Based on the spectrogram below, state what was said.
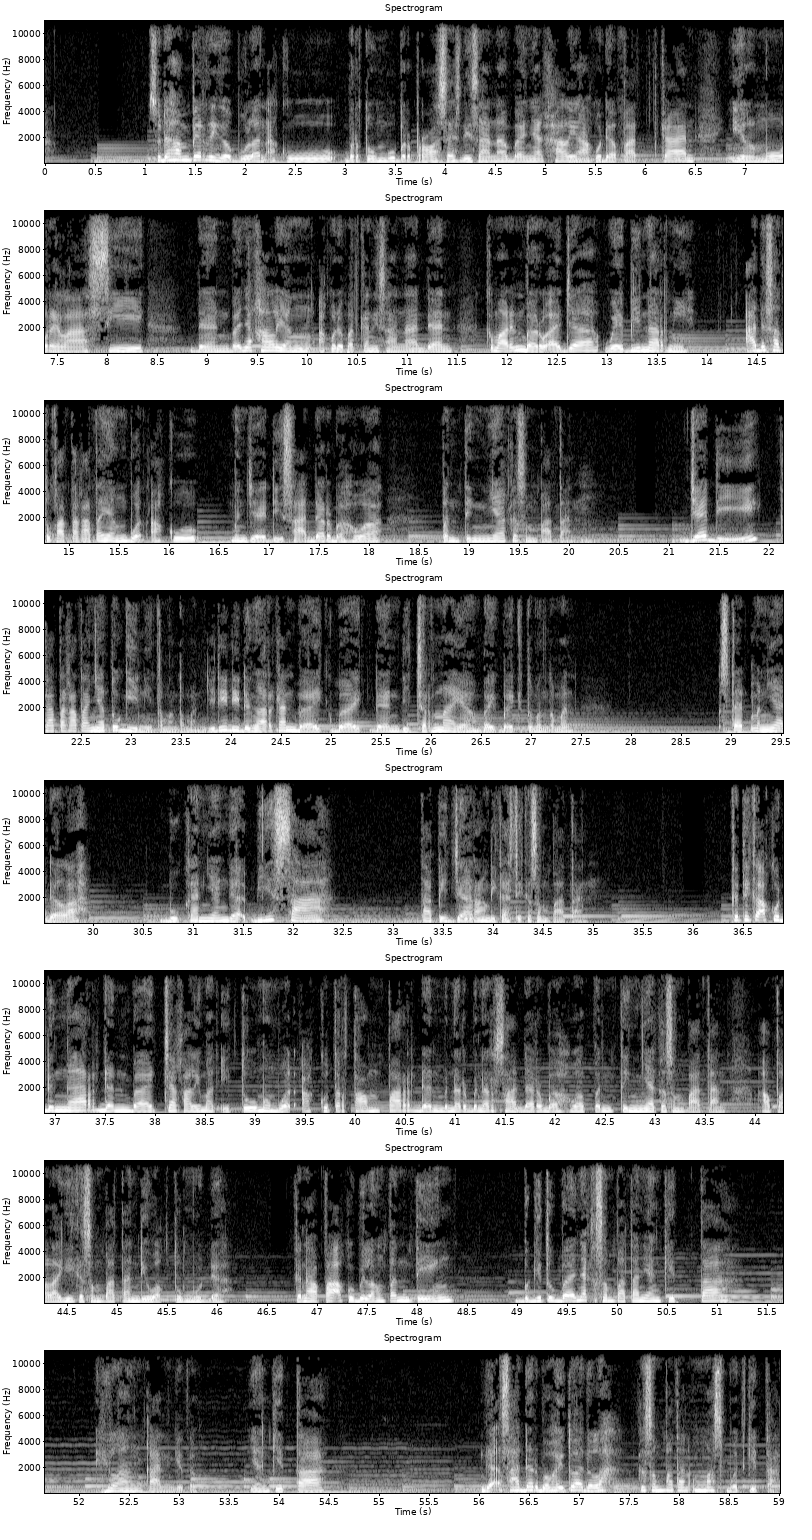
Sudah hampir tiga bulan aku bertumbuh berproses di sana banyak hal yang aku dapatkan ilmu relasi dan banyak hal yang aku dapatkan di sana dan kemarin baru aja webinar nih. Ada satu kata-kata yang buat aku menjadi sadar bahwa pentingnya kesempatan. Jadi, kata-katanya tuh gini, teman-teman. Jadi didengarkan baik-baik dan dicerna ya, baik-baik teman-teman. Statementnya adalah bukannya nggak bisa, tapi jarang dikasih kesempatan. Ketika aku dengar dan baca kalimat itu membuat aku tertampar dan benar-benar sadar bahwa pentingnya kesempatan, apalagi kesempatan di waktu muda. Kenapa aku bilang penting? Begitu banyak kesempatan yang kita hilangkan gitu, yang kita nggak sadar bahwa itu adalah kesempatan emas buat kita.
